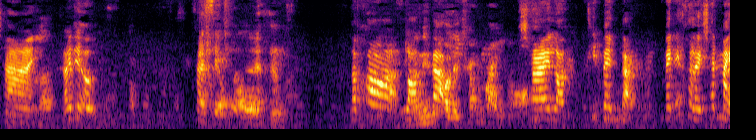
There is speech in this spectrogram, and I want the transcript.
ใช่แล้วเดี๋ยวแฟลชเซลหมดเลยค่ะ แล้วพอล็ออัตนนี้แบเป็นบคอลเลคชั่นใหม่เนาะ ใช่ล็อตที่เป็นแบบไม่ได้คอลเลคชันใหม่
